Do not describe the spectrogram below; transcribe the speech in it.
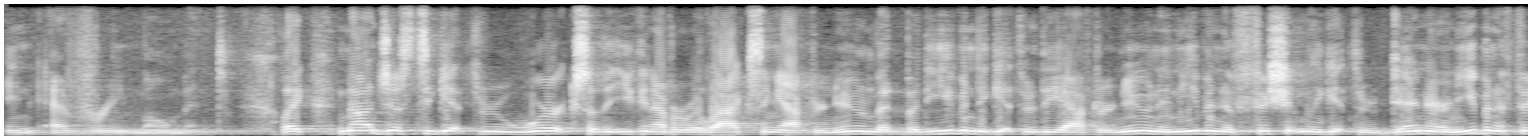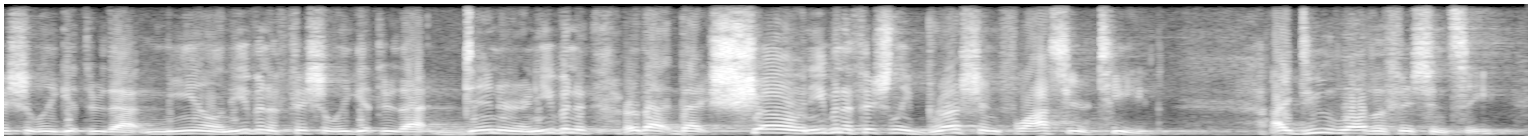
in every moment. Like, not just to get through work so that you can have a relaxing afternoon, but, but even to get through the afternoon and even efficiently get through dinner and even efficiently get through that meal and even efficiently get through that dinner and even, or that, that show and even efficiently brush and floss your teeth. I do love efficiency.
